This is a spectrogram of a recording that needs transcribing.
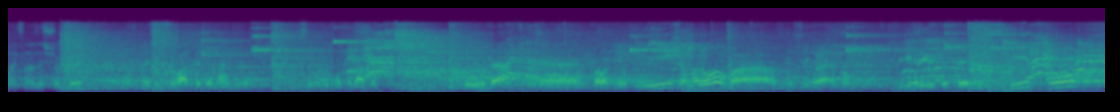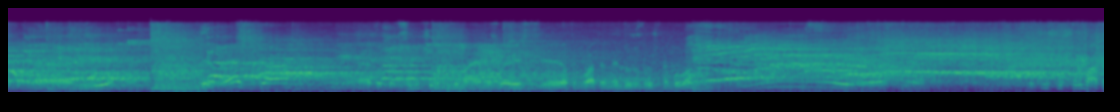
мається на увазі, щоб не зіпсувати принаймні сітку не подати. Куда? Е, і Комарова зіграє. Ну, відіграють тут е, сітку. Е, І Е, Тут от Сінчук має можливість атакувати не дуже зручно було. Е, Точніше Щербата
